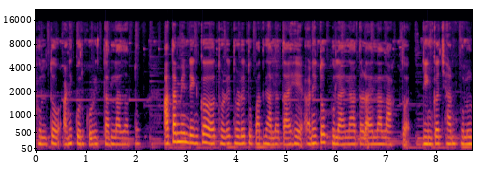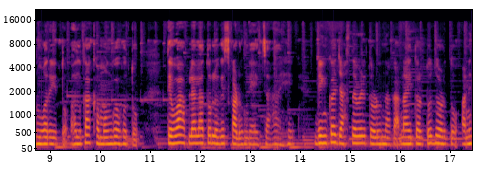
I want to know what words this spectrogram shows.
फुलतो आणि कुरकुरीत तरला जातो. आता मी डिंक थोडे थोडे तुपात घालत आहे आणि तो फुलायला तळायला लागतो डिंक छान फुलून वर येतो. हलका खमंग होतो. तेव्हा आपल्याला तो लगेच काढून घ्यायचा आहे. डिंक जास्त वेळ तळू नका नाहीतर तो जळतो आणि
